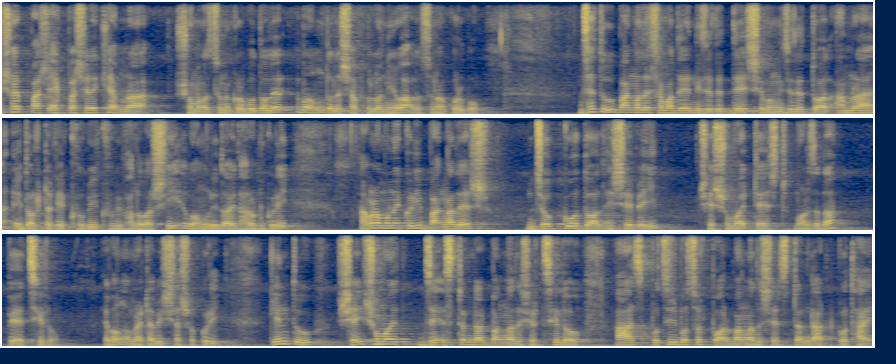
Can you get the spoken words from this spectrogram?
বিষয় পাশে, এক পাশে রেখে আমরা সমালোচনা করব দলের এবং দলের সাফল্য নিয়েও আলোচনা করব। যেহেতু বাংলাদেশ আমাদের নিজেদের দেশ এবং নিজেদের দল, আমরা এই দলটাকে খুবই খুবই ভালোবাসি এবং হৃদয় ধারণ করি। আমরা মনে করি বাংলাদেশ যোগ্য দল হিসেবেই সে সময় টেস্ট মর্যাদা পেয়েছিল এবং আমরা এটা বিশ্বাসও করি। কিন্তু সেই সময় যে স্ট্যান্ডার্ড বাংলাদেশের ছিল, আজ পঁচিশ বছর পর বাংলাদেশের স্ট্যান্ডার্ড কোথায়?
